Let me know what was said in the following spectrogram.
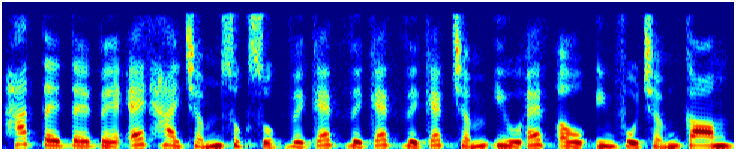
https 2 sục sục www ufoinfo com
